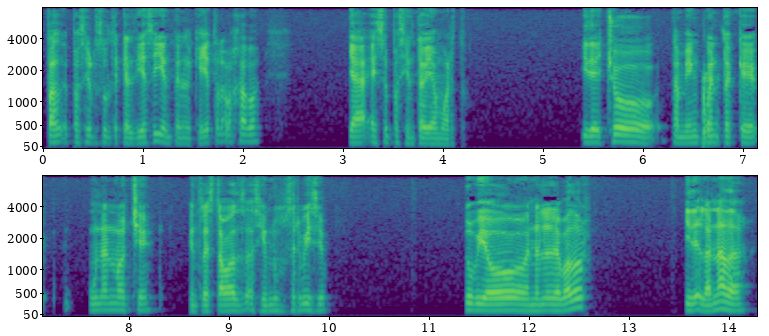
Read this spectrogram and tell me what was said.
pasa resulta que al día siguiente en el que ella trabajaba, ya ese paciente había muerto. Y de hecho, también cuenta que una noche, mientras estaba haciendo su servicio, subió en el elevador. Y de la nada,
